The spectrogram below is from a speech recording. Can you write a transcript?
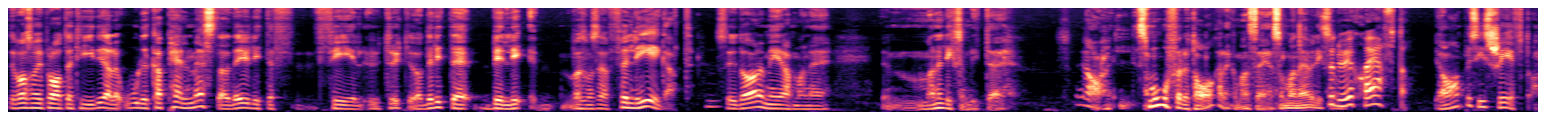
det var som vi pratade tidigare, ordet kapellmästare det är ju lite fel uttryckt idag. Det är lite bele, vad ska man säga, förlegat. Så idag är det mer att man är, man är liksom lite ja, småföretagare kan man säga. Så, man är väl Så liksom, du är chef då? Ja, precis chef då.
